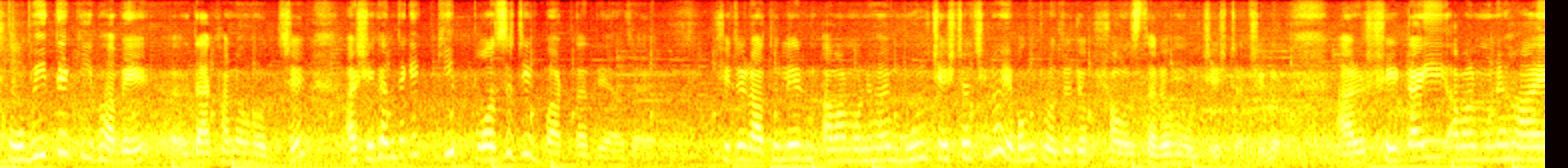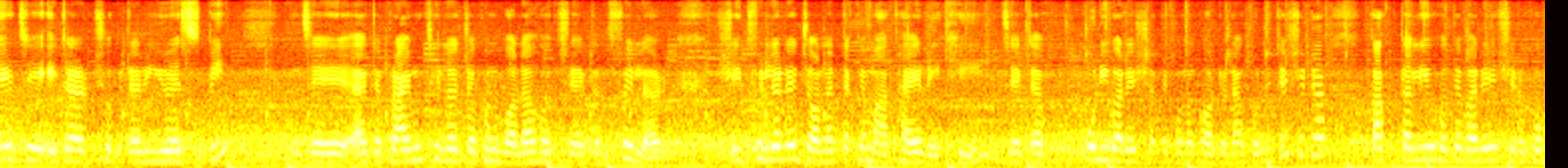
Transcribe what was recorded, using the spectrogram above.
ছবিতে কীভাবে দেখানো হচ্ছে, আর সেখান থেকে কি পজিটিভ বার্তা দেওয়া যায়। সেটা রাতুলের আমার মনে হয় মূল চেষ্টা ছিল এবং প্রযোজক সংস্থারও মূল চেষ্টা ছিল। আর সেটাই আমার মনে হয় যে এটার ছবিটার ইউএসপি যে একটা ক্রাইম থ্রিলার যখন বলা হচ্ছে, একটা থ্রিলার সেই থ্রিলারের জনারটাকে মাথায় রেখি যে এটা পরিবারের সাথে কোনো ঘটনা ঘটেছে, সেটা কাকতালীয় হতে পারে, সেরকম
